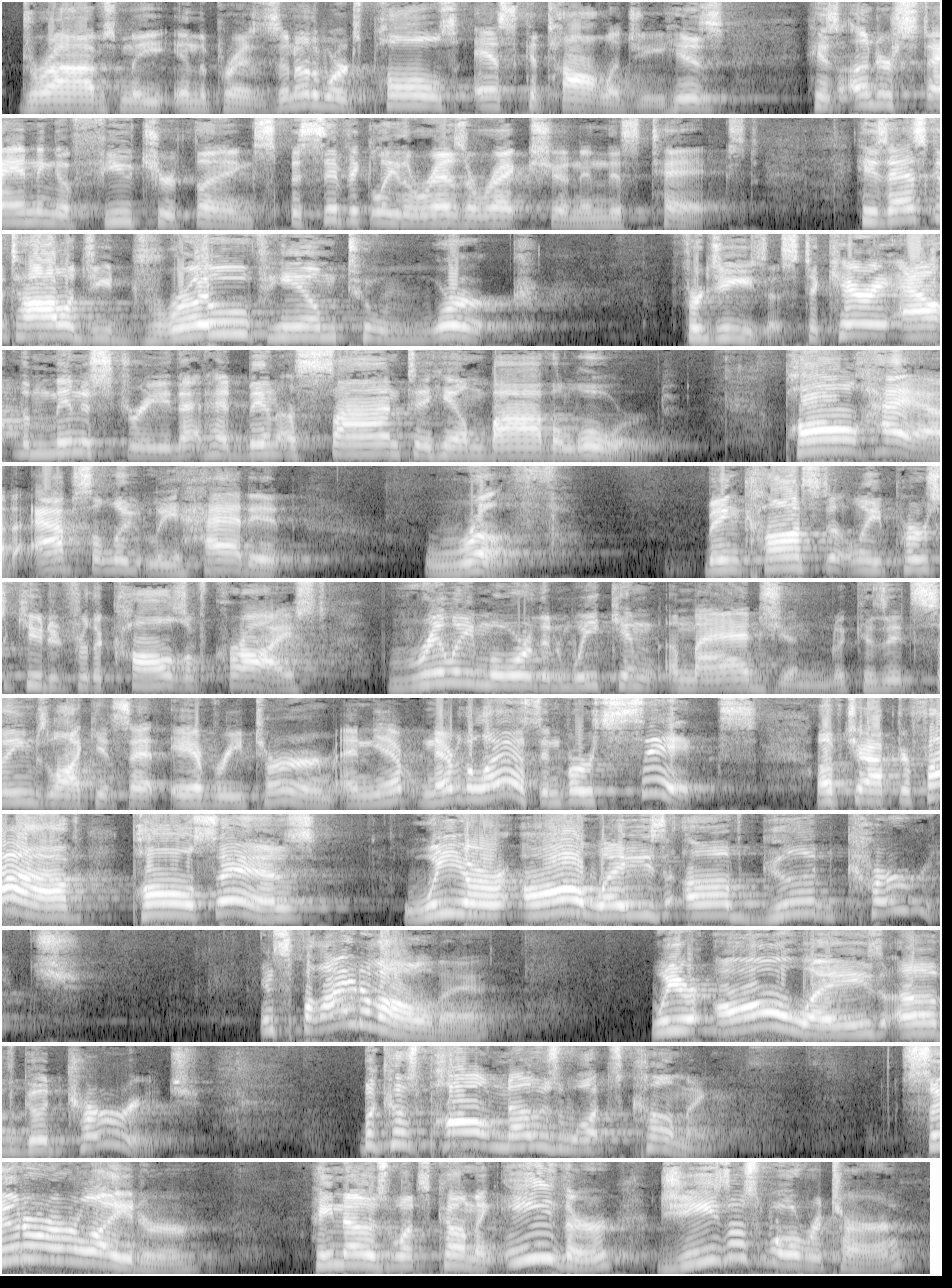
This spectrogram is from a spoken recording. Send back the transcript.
drives me in the present. In other words, Paul's eschatology, his his understanding of future things, specifically the resurrection in this text. His eschatology drove him to work for Jesus, to carry out the ministry that had been assigned to him by the Lord. Paul had absolutely had it rough, being constantly persecuted for the cause of Christ, really more than we can imagine, because it seems like it's at every turn. And yet, nevertheless, in verse 6, of chapter 5, Paul says, We are always of good courage. In spite of all of that, we are always of good courage. Because Paul knows what's coming. Sooner or later, he knows what's coming. Either Jesus will return,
